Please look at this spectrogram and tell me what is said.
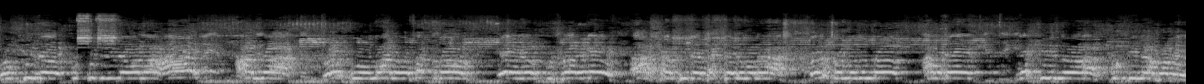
মুক্তি হয়, আমরা রংপুর এই রংপুর শহরকে আর শান্তিতে থাকতে দেবো আমাদের নেতৃবৃন্দ মুক্তি না পাবে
